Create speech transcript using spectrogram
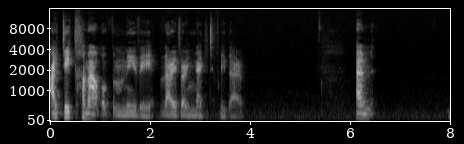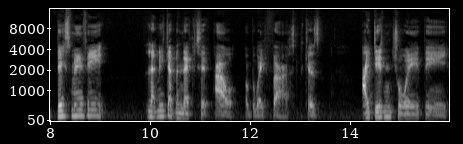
I did come out of the movie very, very negatively, though. Um, this movie, let me get the negative out of the way first because I did enjoy the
